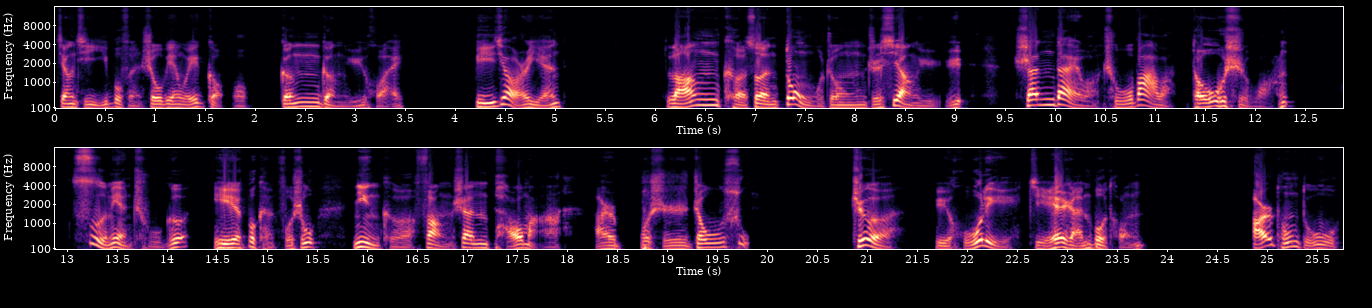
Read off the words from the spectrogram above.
将其一部分收编为狗耿耿于怀。比较而言，狼可算动物中之项羽，山大王、楚霸王都是王，四面楚歌。也不肯服输，宁可放山跑马而不食周粟。这与狐狸截然不同。儿童读物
